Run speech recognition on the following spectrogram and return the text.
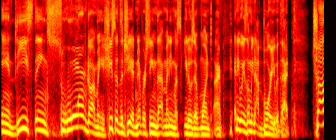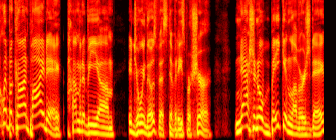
and these things swarmed on me. She said that she had never seen that many mosquitoes at one time. Anyways, let me not bore you with that. Chocolate pecan pie day. I'm going to be um, enjoying those festivities for sure. National Bacon Lovers Day,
